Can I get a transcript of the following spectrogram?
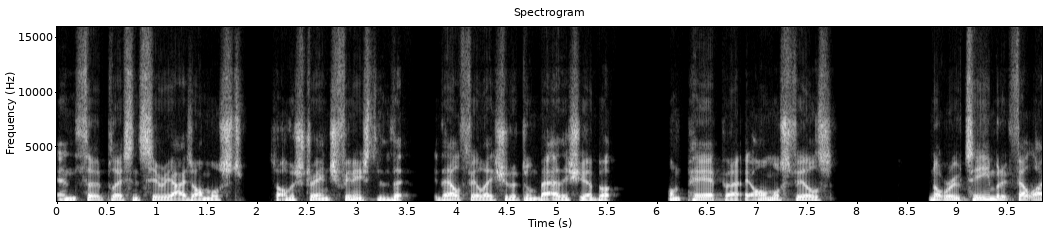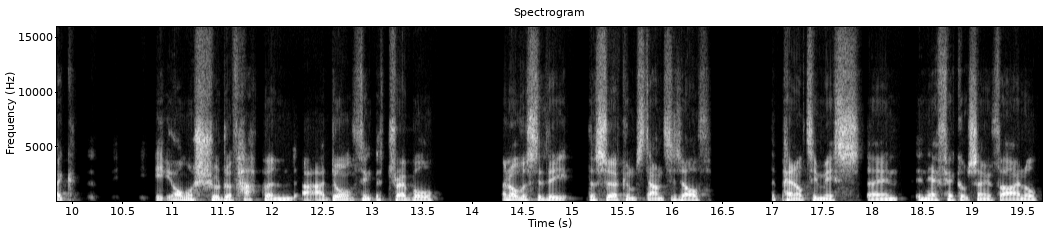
and third place in Serie A is almost sort of a strange finish that they'll feel they should have done better this year. But on paper, it almost feels not routine, but it felt like it almost should have happened. I don't think the treble, and obviously the the circumstances of the penalty miss in, in the FA Cup semi final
